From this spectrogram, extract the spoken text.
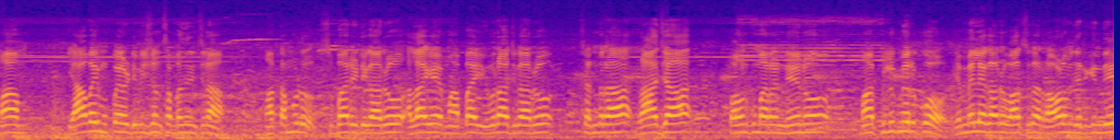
మా యాభై ముప్పై డివిజన్ సంబంధించిన మా తమ్ముడు సుబ్బారెడ్డి గారు అలాగే మా అబ్బాయి యువరాజ్ గారు చంద్ర రాజా పవన్ కుమార్ అని నేను మా పిలుపు మేరకు ఎమ్మెల్యే గారు వాసు గారు రావడం జరిగింది.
